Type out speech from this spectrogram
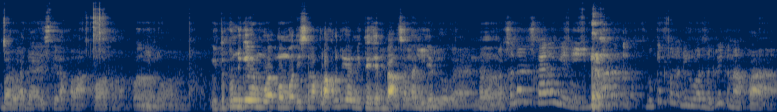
baru ada istilah pelakor, peminor. Itu pun juga yang buat membuat istilah pelakor juga netizen bangsat Di anjir. Indo kan. Nah, maksudnya sekarang gini, di barat ya, mungkin kalau di luar negeri kenapa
